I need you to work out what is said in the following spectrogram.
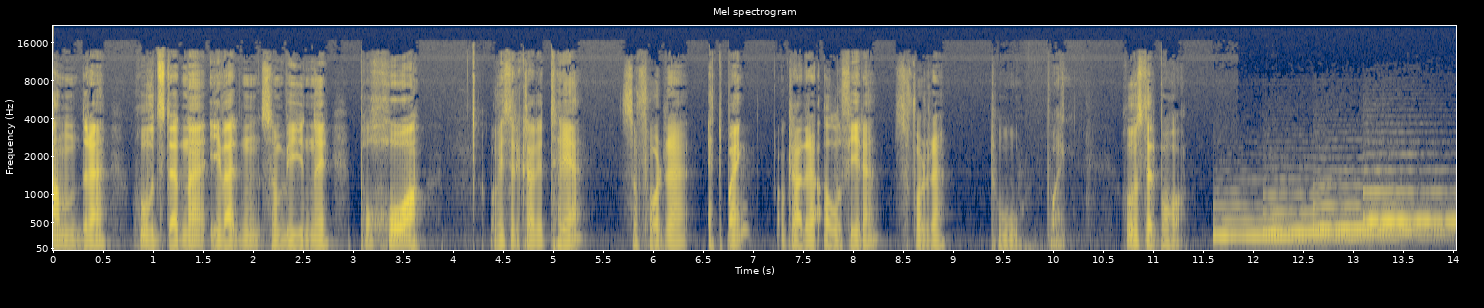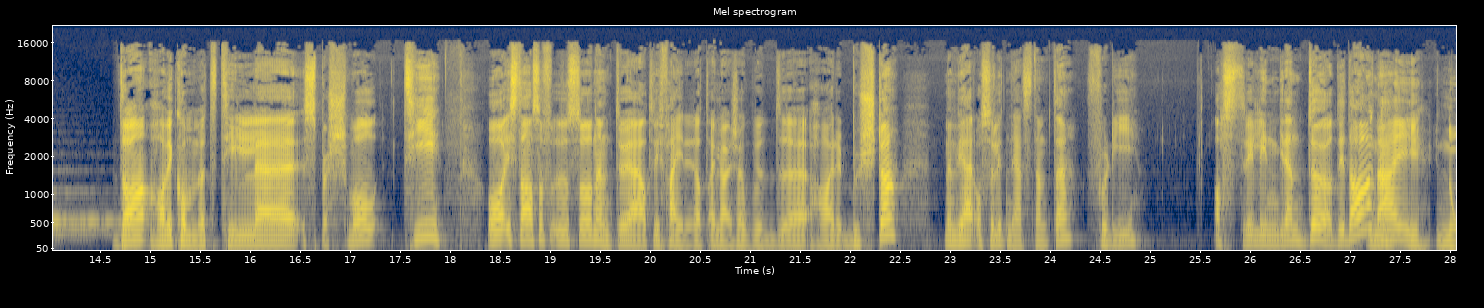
andre hovedstedene i verden som begynner på H? Og hvis dere klarer tre, så får dere ett poeng. Og klarer dere alle fire, så får dere to poeng. Hovedsted på H. Da har vi kommet til eh, spørsmål ti. Og i stad så, så nevnte jo jeg at vi feirer at Elijah Wood eh, har bursdag. Men vi er også litt nedstemte fordi Astrid Lindgren døde i dag. Nei! Nå,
